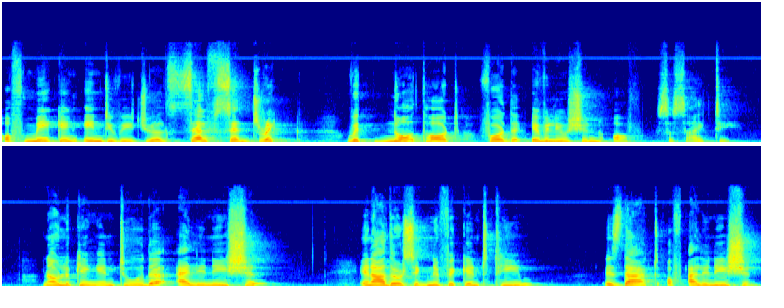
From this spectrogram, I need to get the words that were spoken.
of making individuals self-centric with no thought for the evolution of society. Now looking into the alienation, another significant theme is that of alienation.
